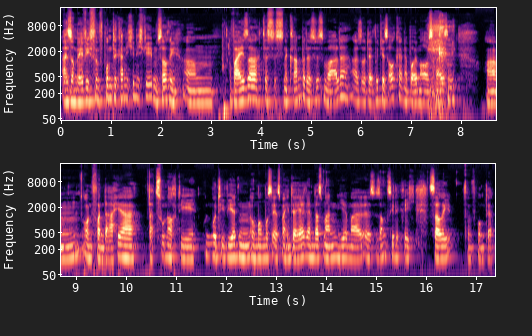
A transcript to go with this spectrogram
Also mehr wie fünf Punkte kann ich hier nicht geben, sorry. Ähm, Weiser, das ist eine Krampe, das wissen wir alle. Also der wird jetzt auch keine Bäume ausreißen. ähm, und von daher dazu noch die Unmotivierten und man muss erstmal hinterherrennen, dass man hier mal äh, Saisonziele kriegt. Sorry, fünf Punkte.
